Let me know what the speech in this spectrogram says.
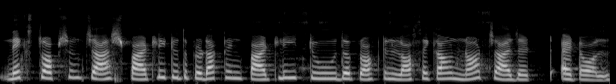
Next option, charge partly to the product and partly to the profit and loss account, not charge it at all.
